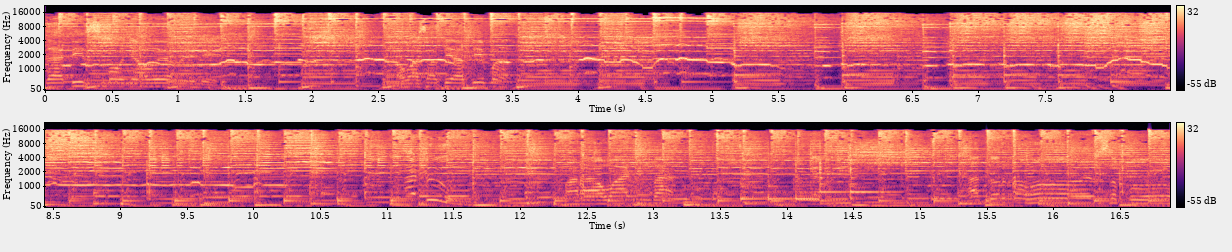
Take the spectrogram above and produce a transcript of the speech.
gadis mau nyawer ini. Awas hati-hati mak. Aduh, parawan mbak. Atur nuhun sepuh.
